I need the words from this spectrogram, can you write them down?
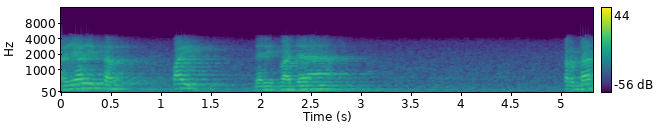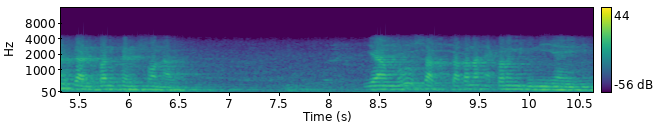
realitas pahit daripada perbankan konvensional yang merusak tatanan ekonomi dunia ini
